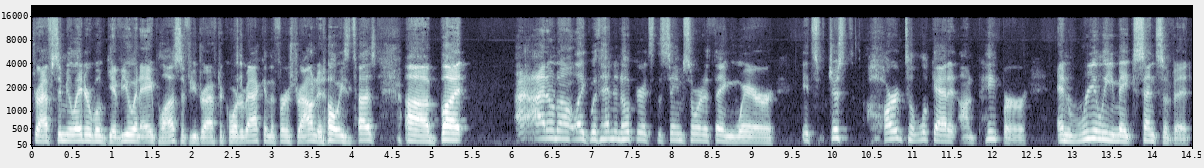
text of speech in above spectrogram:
draft simulator will give you an A plus if you draft a quarterback in the first round. It always does. Uh, but I, I don't know. Like with Hendon Hooker, it's the same sort of thing where it's just hard to look at it on paper and really make sense of it.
